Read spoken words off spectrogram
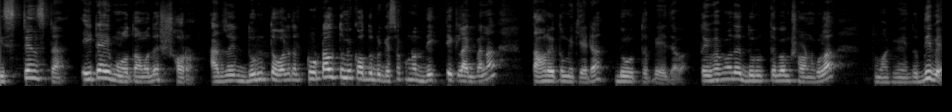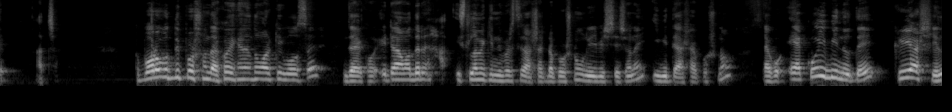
ডিস্টেন্সটা এইটাই মূলত আমাদের স্মরণ আর যদি দূরত্ব বলে, তাহলে টোটাল তুমি কতটুকু গেছো, কোনো দিক টিক লাগবে না, তাহলে তুমি কি এটা দূরত্ব পেয়ে যাবা। তো এইভাবে আমাদের দূরত্ব এবং স্মরণগুলা তোমাকে কিন্তু দিবে। আচ্ছা তো পরবর্তী প্রশ্ন দেখো, এখানে তোমার কি বলছে? দেখো, এটা আমাদের ইসলামিক ইউনিভার্সিটির আসা একটা প্রশ্ন, উনিশ সেশনে ইবিতে আসা প্রশ্ন। দেখো, একই বিন্দুতে ক্রিয়াশীল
